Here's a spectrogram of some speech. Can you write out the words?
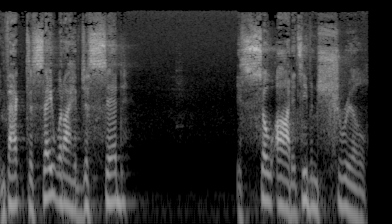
In fact, to say what I have just said is so odd, it's even shrill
